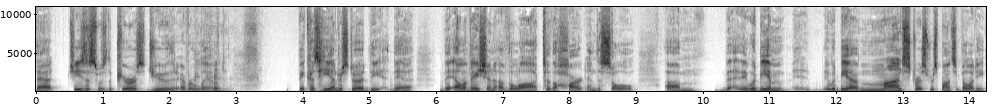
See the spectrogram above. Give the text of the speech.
that Jesus was the purest Jew that ever lived because he understood the, the, the elevation of the law to the heart and the soul. Um, it would be a, it would be a monstrous responsibility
